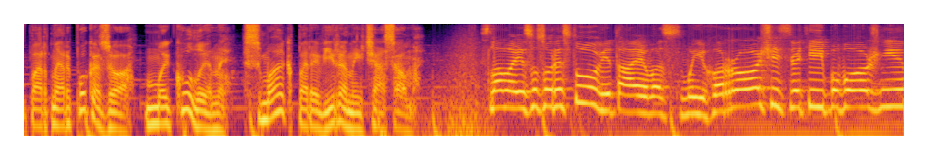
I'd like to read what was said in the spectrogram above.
партнер показу Микулин. Смак перевірений часом. Слава Ісусу Христу! Вітаю вас, мої хороші, святі й побожні.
